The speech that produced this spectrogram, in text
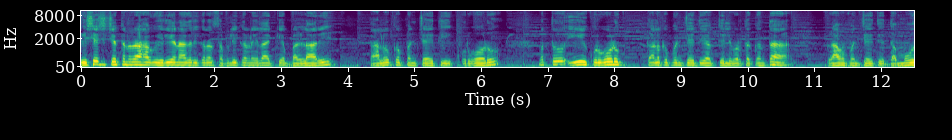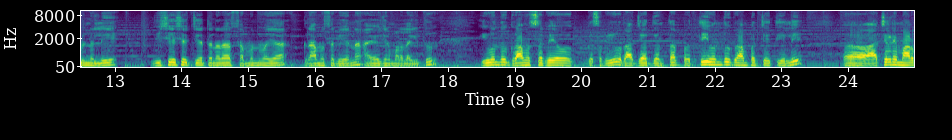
ವಿಶೇಷ ಚೇತನರ ಹಾಗೂ ಹಿರಿಯ ನಾಗರಿಕರ ಸಬಲೀಕರಣ ಇಲಾಖೆ ಬಳ್ಳಾರಿ, ತಾಲೂಕು ಪಂಚಾಯಿತಿ ಕುರುಗೋಡು ಮತ್ತು ಈ ಕುರುಗೋಡು ತಾಲೂಕು ಪಂಚಾಯಿತಿ ವ್ಯಾಪ್ತಿಯಲ್ಲಿ ಬರ್ತಕ್ಕಂಥ ಗ್ರಾಮ ಪಂಚಾಯಿತಿ ದಮ್ಮೂರಿನಲ್ಲಿ ವಿಶೇಷ ಚೇತನರ ಸಮನ್ವಯ ಗ್ರಾಮ ಸಭೆಯನ್ನು ಆಯೋಜನೆ ಮಾಡಲಾಗಿತ್ತು. ಈ ಒಂದು ಗ್ರಾಮ ಸಭೆಯ ಸಭೆಯು ರಾಜ್ಯಾದ್ಯಂತ ಪ್ರತಿಯೊಂದು ಗ್ರಾಮ ಪಂಚಾಯಿತಿಯಲ್ಲಿ ಆಚರಣೆ ಮಾಡಿ,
